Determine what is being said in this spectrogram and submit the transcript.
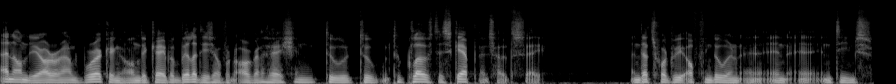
And on the other hand, working on the capabilities of an organization to to to close this gap, so to say. And that's what we often do in in, in teams.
